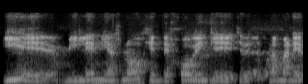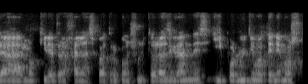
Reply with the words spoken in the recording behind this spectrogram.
y eh, milenias, ¿no? Gente joven que, de alguna manera no quiere trabajar en las cuatro consultoras grandes y por último tenemos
